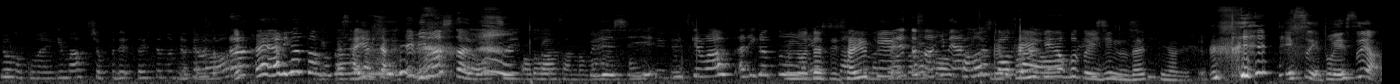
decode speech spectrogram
今日の公演行きます。ショップでさゆきちゃんのお茶を買いましたええありがとうございます。さゆきちゃん。え見ましたよ。ツイーおト母さんのご飯。嬉しい。見つけます。ありがとう。うん私さゆきベレッタさん姫ありがとう。さゆきのこといじるの大好きなんですよ。S やと S や。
